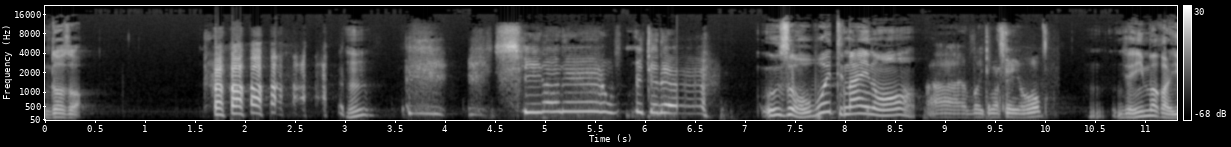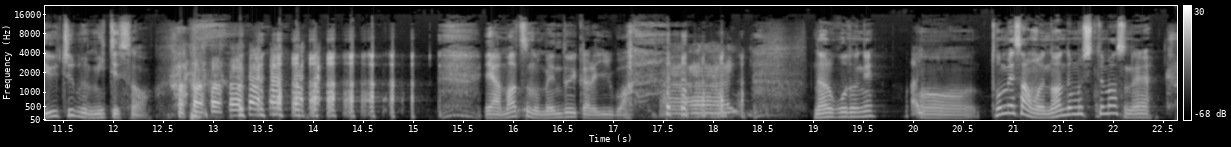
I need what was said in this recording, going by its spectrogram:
どうぞ。ん？知らねえ、覚えてねえ。嘘、覚えてないの？ああ、覚えてませんよ。じゃあ今から YouTube 見てさ。いや、待つのめんどいからいいわ。なるほどね。はいトメさんは何でも知ってますね。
